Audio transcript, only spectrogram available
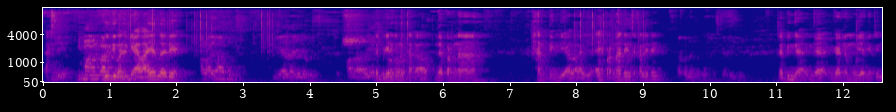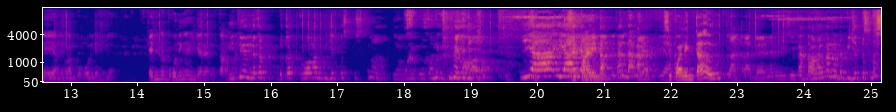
Asli. di mana Lu di mana di Alayan lah deh. alaya aduh Iya lah aja bagus. Alaya tapi kan aku udah pernah udah pernah hunting di Alaya eh pernah deh sekali deh Aku pernah pernah sekali. tapi nggak nggak nggak nemu yang itu nih yang lampu kuning nggak kayaknya lampu kuning kan di jalan utama Itu yang dekat dekat ruangan pijat pes pes nah, yang bukan namanya di. Iya iya Si iya. paling- Nah, kan enggak kan. si paling tahu Lang- langganan di situ. Kata orang kan udah pijat pes pes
